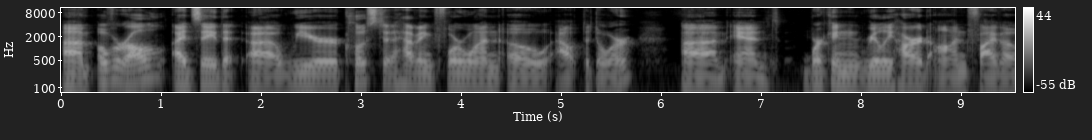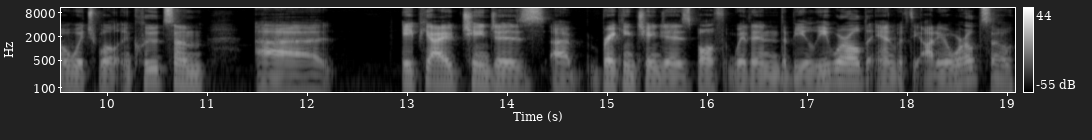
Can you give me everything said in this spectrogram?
Um, overall, I'd say that uh, we're close to having 410 out the door um, and working really hard on 5.0, which will include some uh, API changes, uh, breaking changes both within the BLE world and with the audio world. So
